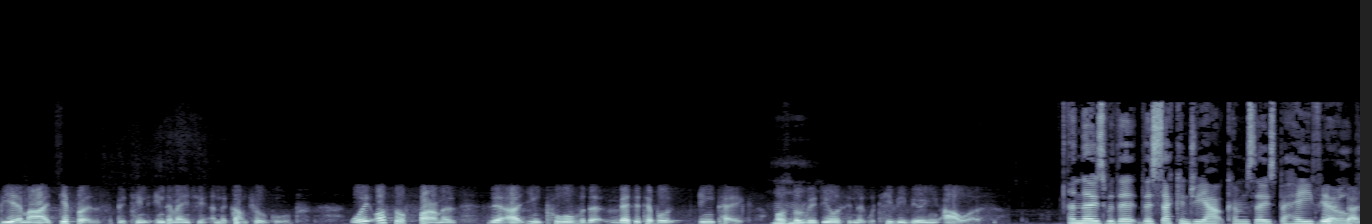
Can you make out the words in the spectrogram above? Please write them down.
BMI difference between intervention and the control group. We also found there are improved vegetable intake, mm-hmm. also reducing the TV viewing hours. And those were the, the secondary outcomes, those behavioural yeah,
